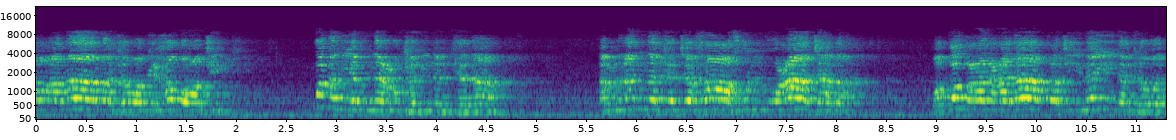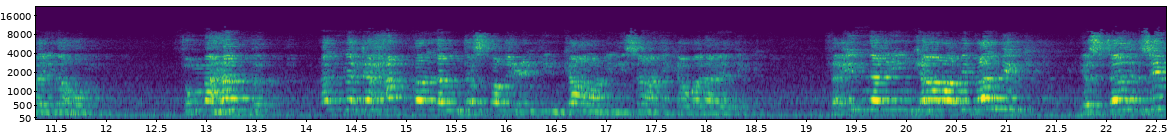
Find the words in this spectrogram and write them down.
أمامك وبحرك عورتك ومن يمنعك من الكلام؟ أم أنك تخاف المعاتبة وقطع العلاقة بينك وبينهم؟ ثم هب أنك حقا لم تستطع الإنكار بلسانك ولا يدك فإن الإنكار بقلبك يستلزم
